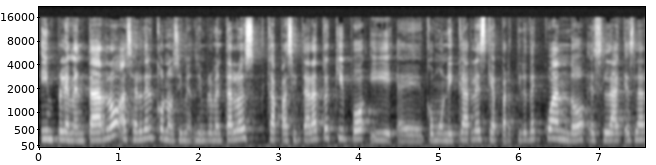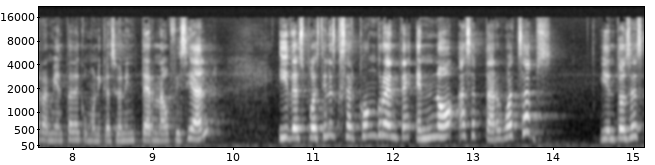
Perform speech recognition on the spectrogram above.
implementarlo, hacer del conocimiento, implementarlo es capacitar a tu equipo y eh, comunicarles que a partir de cuándo Slack es la herramienta de comunicación interna oficial y después tienes que ser congruente en no aceptar WhatsApps. Y entonces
